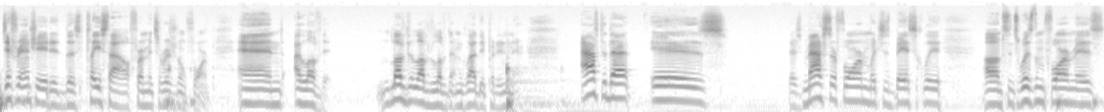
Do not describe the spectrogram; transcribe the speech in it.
differentiated this playstyle from its original form, and I loved it, loved it, loved it, loved it. I'm glad they put it in there. After that is there's Master Form, which is basically um, since Wisdom Form is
